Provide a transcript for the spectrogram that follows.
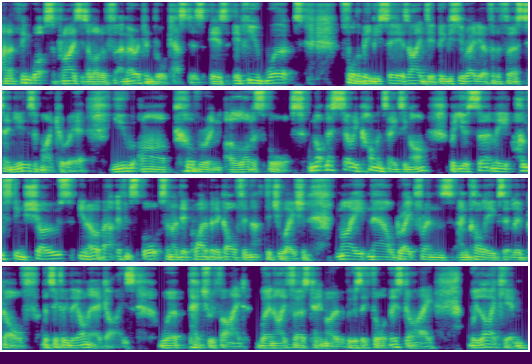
And I think what surprises a lot of American broadcasters is if you worked for the BBC, as I did, BBC Radio for the first 10 years of my career, you are covering a lot of sports, not necessarily commentating on, but you're certainly hosting shows, you know, about different sports. And I did quite a bit of golf in that situation. My now great friends and colleagues at LIV Golf, particularly the on air guys, were petrified when I first came over because they thought this guy, we like him,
